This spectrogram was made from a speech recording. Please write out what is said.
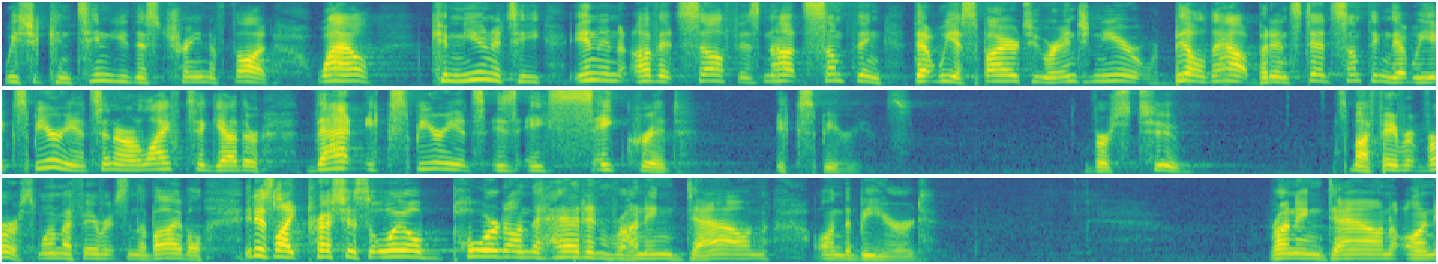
we should continue this train of thought. While community in and of itself is not something that we aspire to or engineer or build out, but instead something that we experience in our life together. That experience is a sacred experience. Verse 2. It's my favorite verse, one of my favorites in the Bible. It is like precious oil poured on the head and running down on the beard. Running down on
